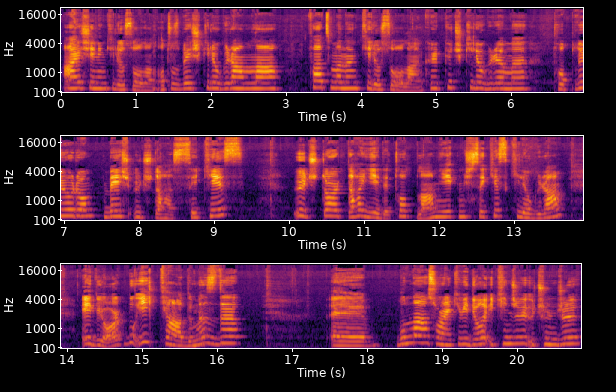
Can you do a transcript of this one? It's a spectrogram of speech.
Ayşe'nin kilosu olan 35 kilogramla Fatma'nın kilosu olan 43 kilogramı topluyorum. 5 3 daha 8. 3 4 daha 7 toplam 78 kilogram ediyor. Bu ilk kağıdımızdı. Ee, bundan sonraki videolar ikinci ve üçüncü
